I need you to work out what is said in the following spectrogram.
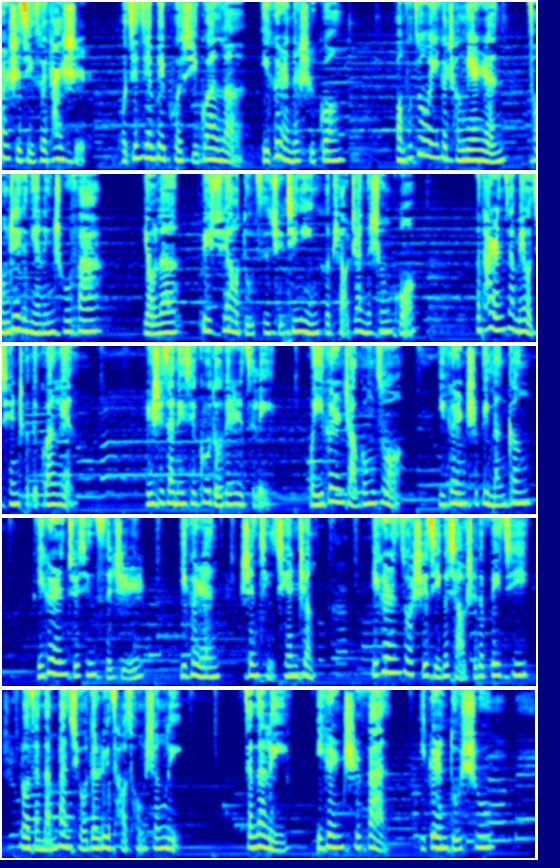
二十几岁开始，我渐渐被迫习惯了一个人的时光，仿佛作为一个成年人，从这个年龄出发，有了必须要独自去经营和挑战的生活，和他人再没有牵扯的关联。于是，在那些孤独的日子里，我一个人找工作，一个人吃闭门羹，一个人决心辞职，一个人申请签证。一个人坐十几个小时的飞机，落在南半球的绿草丛生里，在那里一个人吃饭，一个人读书，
